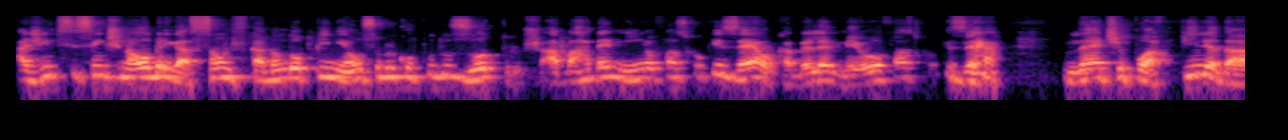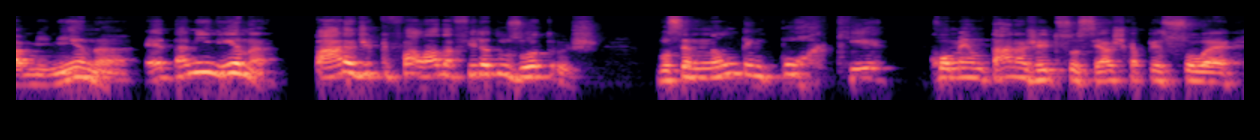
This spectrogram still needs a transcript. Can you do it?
A gente se sente na obrigação de ficar dando opinião sobre o corpo dos outros. A barba é minha, eu faço o que eu quiser. O cabelo é meu, eu faço o que eu quiser né? Tipo, a filha da menina é da menina. Para de falar da filha dos outros. Você não tem porquê comentar nas redes sociais que a pessoa é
